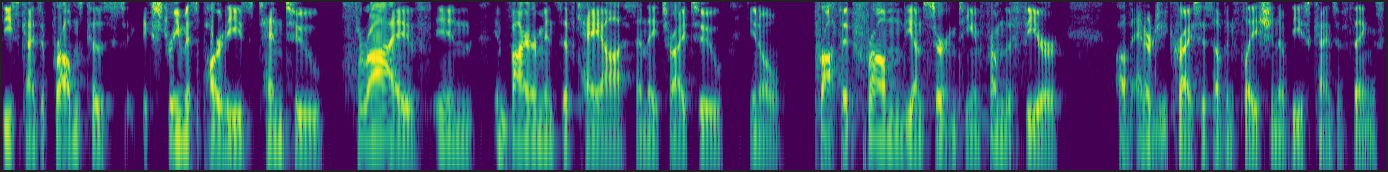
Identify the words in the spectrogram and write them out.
these kinds of problems, because extremist parties tend to thrive in environments of chaos and they try to, you know, profit from the uncertainty and from the fear of energy crisis, of inflation, of these kinds of things.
